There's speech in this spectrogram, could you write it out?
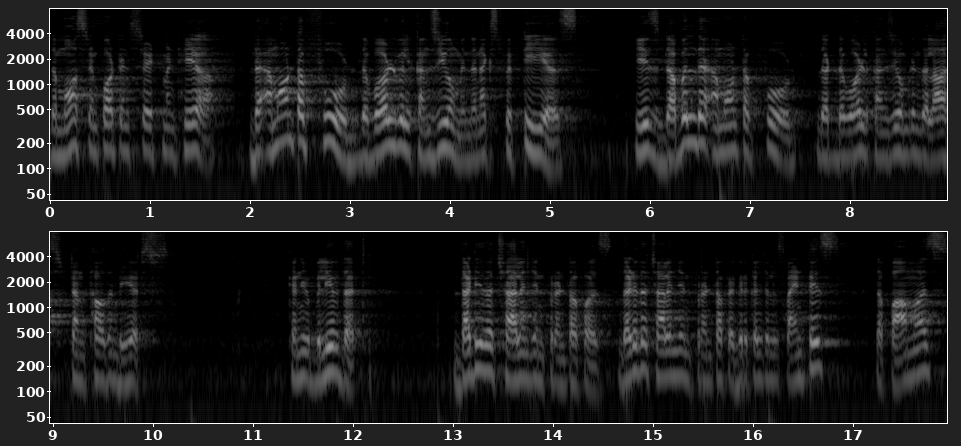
the most important statement here, the amount of food the world will consume in the next 50 years is double the amount of food that the world consumed in the last 10,000 years. Can you believe that? That is a challenge in front of us. That is the challenge in front of agricultural scientists, the farmers,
